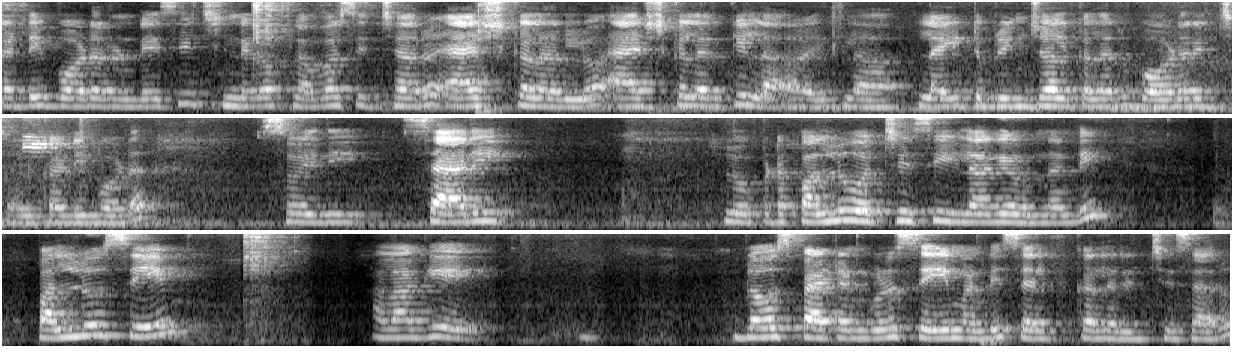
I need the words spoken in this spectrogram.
కడ్డీ బార్డర్ ఉండేసి చిన్నగా ఫ్లవర్స్ ఇచ్చారు. యాష్ కలర్లో యాష్ కలర్కి లా- ఇట్లా లైట్ బ్రింజాల్ కలర్ బార్డర్ ఇచ్చారు కడ్డీ బార్డర్. సో ఇది శారీ లోపల పళ్ళు వచ్చేసి ఇలాగే ఉందండి. పళ్ళు సేమ్ అలాగే బ్లౌజ్ ప్యాటర్న్ కూడా సేమ్ అండి సెల్ఫ్ కలర్ ఇచ్చేసారు.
